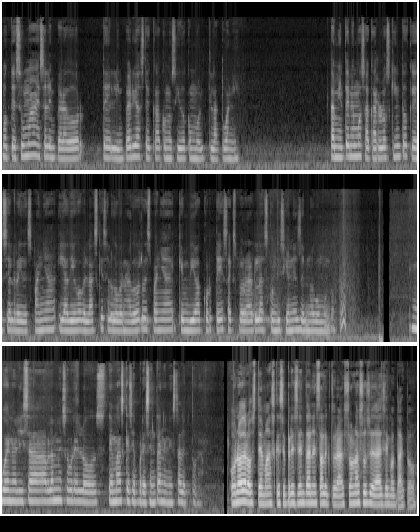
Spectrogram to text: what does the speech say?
Moctezuma es el emperador del imperio azteca conocido como el Tlatuani. También tenemos a Carlos V, que es el rey de España, y a Diego Velázquez, el gobernador de España, que envió a Cortés a explorar las condiciones del Nuevo Mundo. Bueno, Elisa, háblame sobre los temas que se presentan en esta lectura. Uno de los temas que se presentan en esta lectura son las sociedades en contacto.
